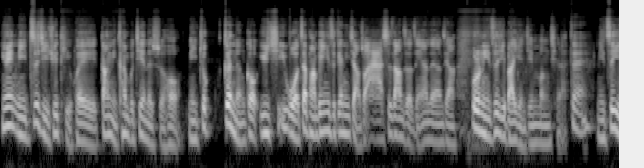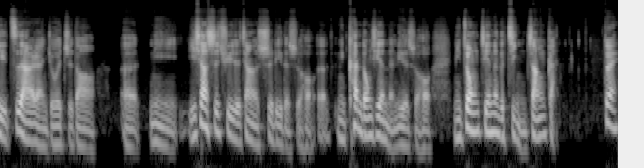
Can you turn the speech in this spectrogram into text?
因为你自己去体会，当你看不见的时候，你就更能够，与其我在旁边一直跟你讲说，啊，视障者怎样怎样怎样，不如你自己把眼睛蒙起来，对，你自己自然而然就会知道。呃，你一下失去了这样的视力的时候，呃，你看东西的能力的时候，你中间那个紧张感，对，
